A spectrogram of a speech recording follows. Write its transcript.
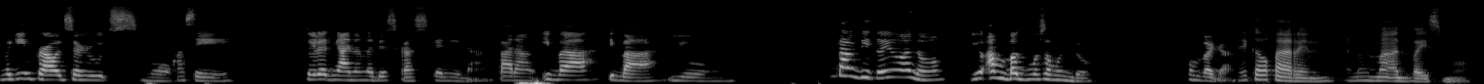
maging proud sa roots mo. Kasi, tulad nga nang na-discuss kanina, parang iba, iba yung, ang tawag dito, yung ano, yung ambag mo sa mundo. Kumbaga. Ikaw, Karen, anong ma-advise mo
